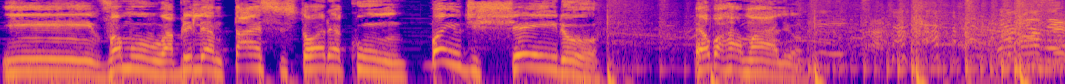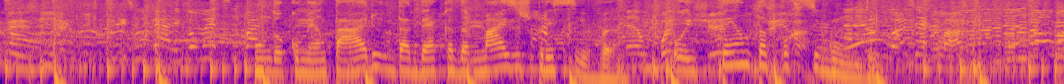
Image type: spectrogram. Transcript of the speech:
E vamos abrilhantar essa história com banho de cheiro. Elba Ramalho. Um documentário da década mais expressiva. 80 por segundo.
